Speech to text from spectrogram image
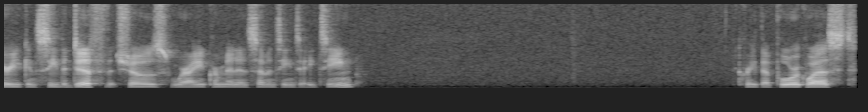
Here you can see the diff that shows where I incremented 17 to 18. Create that pull request.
